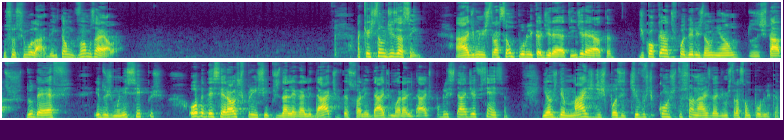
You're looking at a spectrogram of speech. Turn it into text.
do seu simulado. Então, vamos a ela. A questão diz assim: a administração pública direta e indireta de qualquer dos poderes da União, dos estados, do DF e dos municípios obedecerá aos princípios da legalidade, pessoalidade, moralidade, publicidade e eficiência e aos demais dispositivos constitucionais da administração pública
